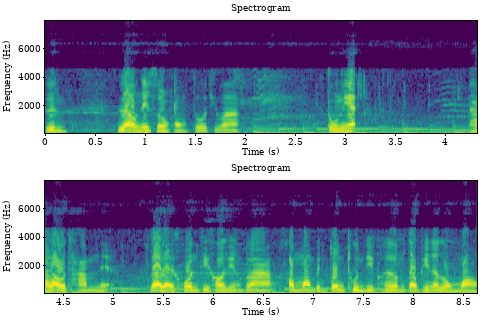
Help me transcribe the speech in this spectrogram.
ขึ้น แล้วในส่วนของตัวที่ว่า ตรงเนี้ย ถ้าเราทำเนี่ย หลาย ๆ คนที่เขาเลี้ยงปลาเขามองเป็นต้นทุนที่เพิ่ม แต่พี่นรงค์มอง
